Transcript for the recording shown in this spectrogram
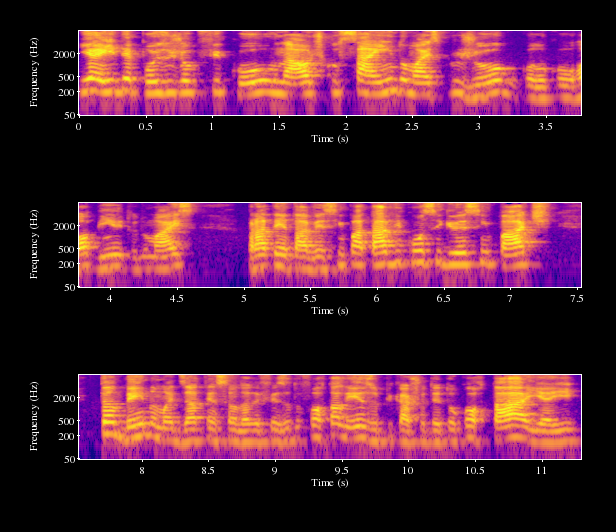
E aí depois o jogo ficou o Náutico saindo mais para o jogo, colocou o Robinho e tudo mais para tentar ver se empatava e conseguiu esse empate também numa desatenção da defesa do Fortaleza. O Pikachu tentou cortar e aí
